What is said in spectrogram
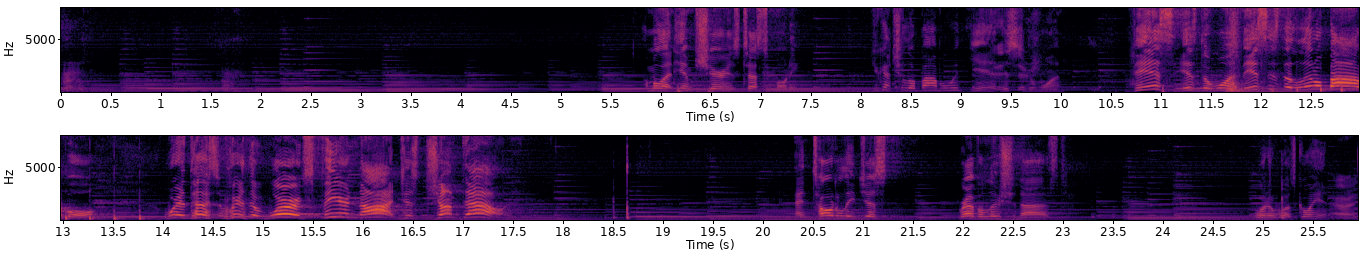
I'm to let him share his testimony. You got your little Bible with? Yeah, this is the one. This is the one. This is the little Bible where the, where the words fear not just jumped out and totally just revolutionized what it was. Go ahead. All right.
